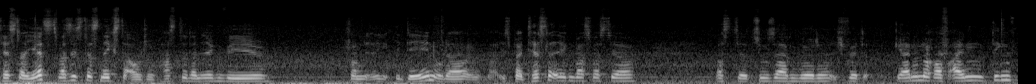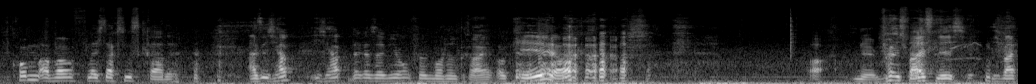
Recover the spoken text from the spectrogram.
Tesla jetzt, was ist das nächste Auto? Hast du dann irgendwie schon Ideen oder ist bei Tesla irgendwas, was dir, was dir zusagen würde? Ich würde gerne noch auf ein Ding kommen, aber vielleicht sagst du es gerade. Also ich habe ich hab eine Reservierung für ein Model 3. Okay, ja. Nee, ich weiß nicht. Ich weiß,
